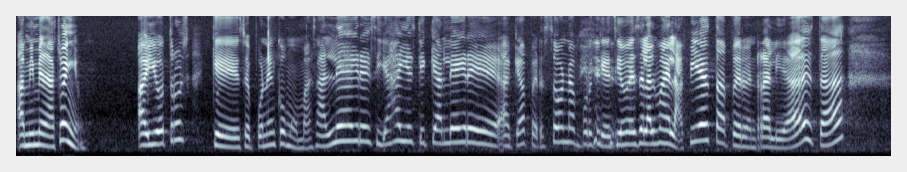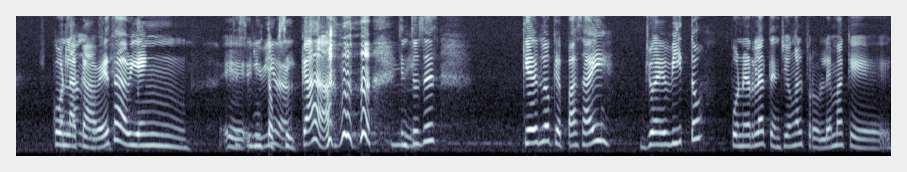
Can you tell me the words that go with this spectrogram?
a mí me da sueño. Hay otros que se ponen como más alegres y, ay, es que qué alegre a aquella persona porque siempre es el alma de la fiesta, pero en realidad está con la cabeza bien eh, intoxicada. Entonces, ¿qué es lo que pasa ahí? Yo evito ponerle atención al problema que,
